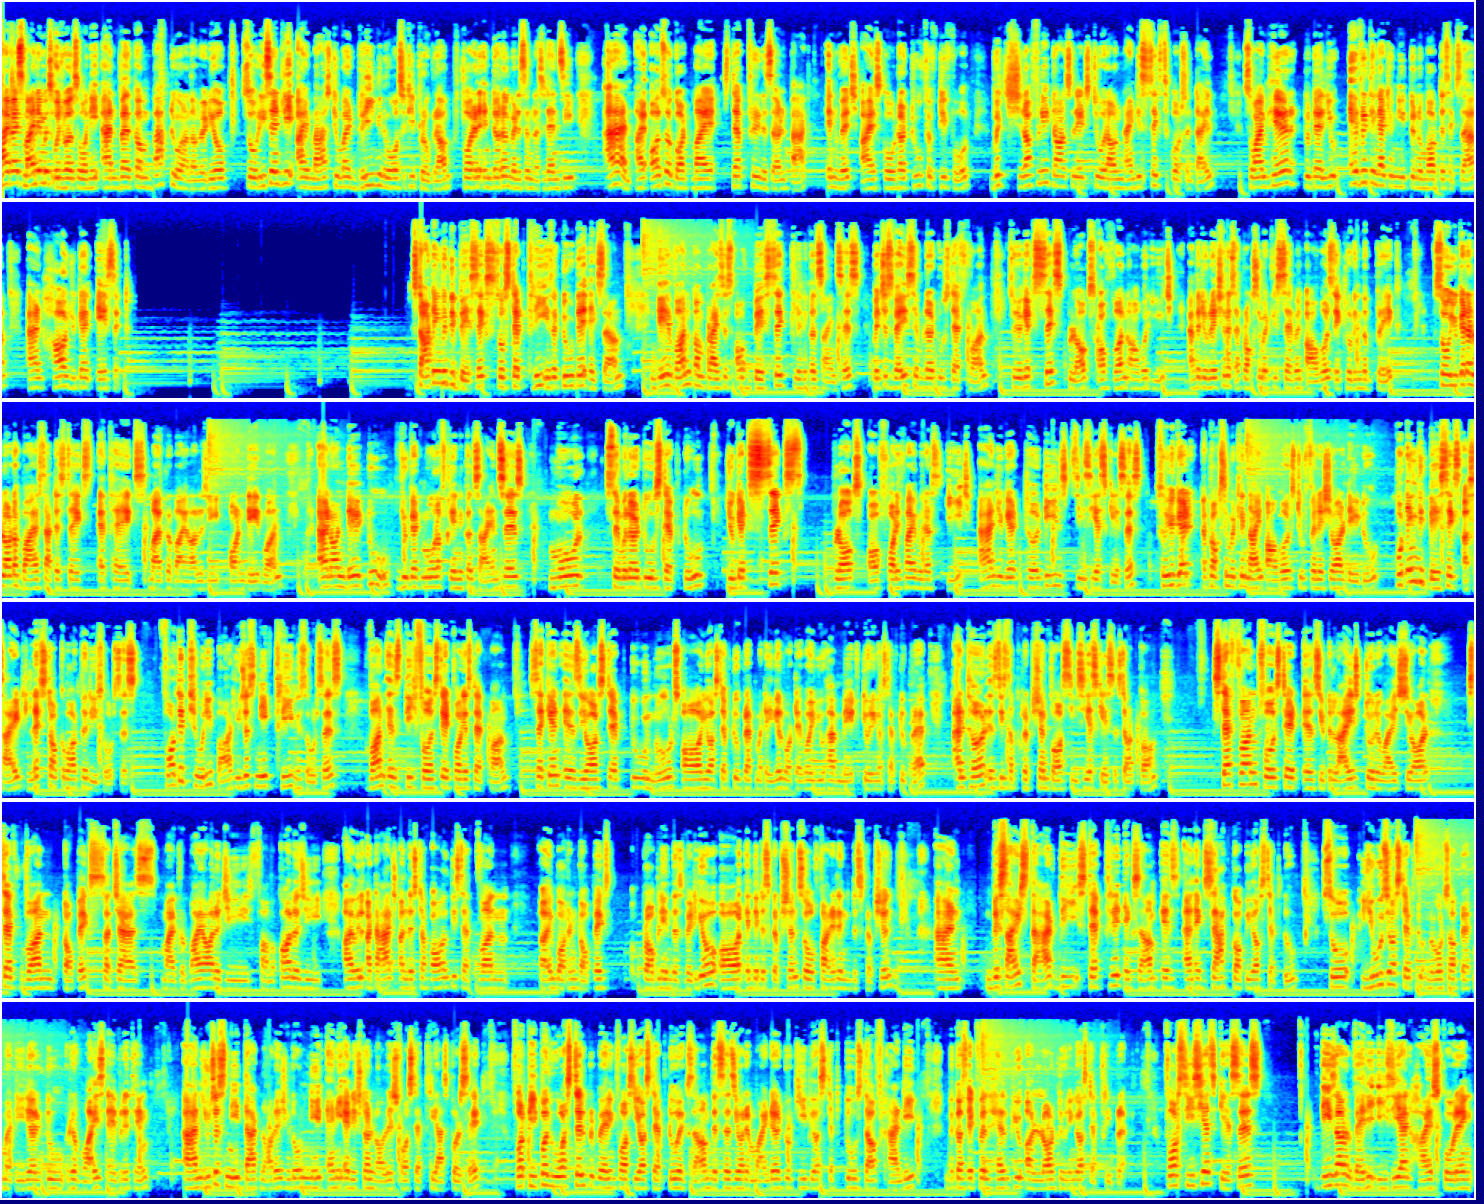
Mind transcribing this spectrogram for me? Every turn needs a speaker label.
Speaker 1: Hi guys, my name is Ujjwal Soni and welcome back to another video. So recently I matched to my dream university program for an internal medicine residency and I also got my step 3 result back in which I scored a 254 which roughly translates to around 96th percentile. So I'm here to tell you everything that you need to know about this exam and how you can ace it. Starting with the basics, so step 3 is a two-day exam. Day 1 comprises of basic clinical sciences, which is very similar to step 1. So you get 6 blocks of 1 hour each and the duration is approximately 7 hours including the break. So you get a lot of biostatistics, ethics, microbiology on day 1. And on day 2, you get more of clinical sciences, more similar to step 2. You get 6 blocks of 45 minutes each and you get 13 CCS cases. So you get approximately 9 hours to finish your day 2. Putting the basics aside, let's talk about the resources. For the theory part, you just need three resources. One is the first aid for your step 1. Second is your step 2 notes or your step 2 prep material, whatever you have made during your step 2 prep. And third is the subscription for ccscases.com. Step 1 first aid is utilized to revise your step one topics such as microbiology, pharmacology. I will attach a list of all the step one uh, important topics probably in this video or in the description. So find it in the description. And besides that, the step three exam is an exact copy of step two. So use your step two notes or prep material to revise everything and you just need that knowledge. You don't need any additional knowledge for step 3 as per se. For people who are still preparing for your step 2 exam this is your reminder to keep your step 2 stuff handy because it will help you a lot during your step 3 prep. For ccs cases these are very easy and high scoring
